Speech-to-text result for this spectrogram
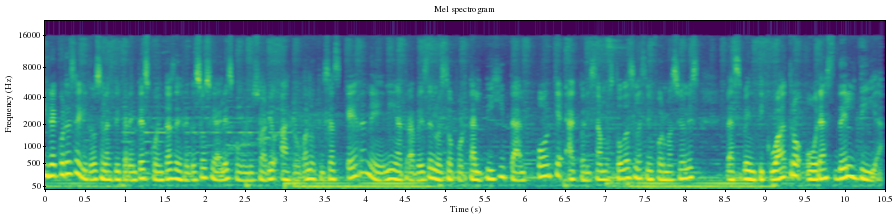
Y recuerde seguirnos en las diferentes cuentas de redes sociales con el usuario arroba noticias RNN y a través de nuestro portal digital porque actualizamos todas las informaciones las 24 horas del día.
